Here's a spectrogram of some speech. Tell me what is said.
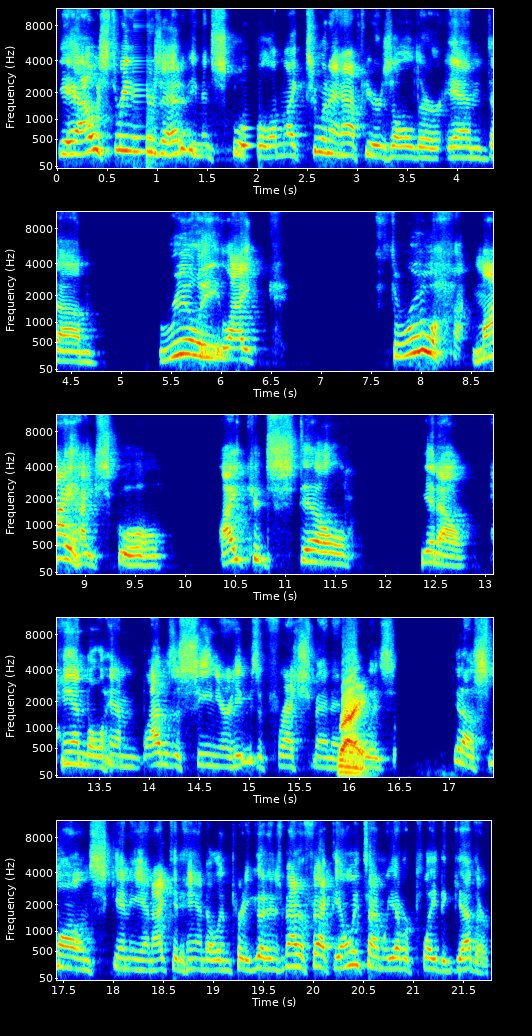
Yeah, I was three years ahead of him in school. I'm like two and a half years older, and um, really like through my high school, I could still, you know, handle him. I was a senior; he was a freshman, and Right. he was, you know, small and skinny, and I could handle him pretty good. And as a matter of fact, the only time we ever played together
